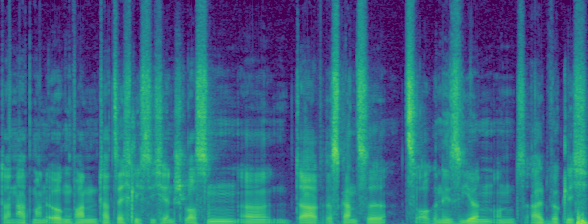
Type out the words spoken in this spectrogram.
dann hat man irgendwann tatsächlich sich entschlossen, äh, da das Ganze zu organisieren und halt wirklich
